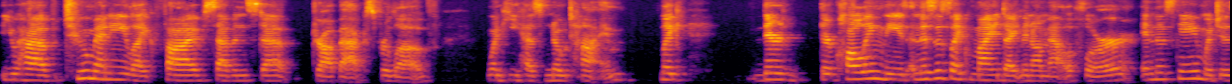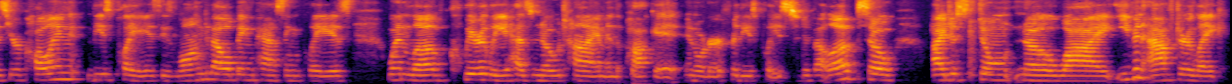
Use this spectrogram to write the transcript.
you have too many like five, seven step dropbacks for love when he has no time. Like they're they're calling these and this is like my indictment on Matt LaFleur in this game which is you're calling these plays these long developing passing plays when Love clearly has no time in the pocket in order for these plays to develop so I just don't know why even after like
